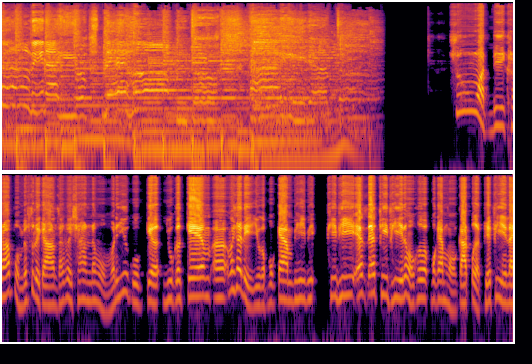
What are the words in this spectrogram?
足りないよ สวัสดีครับ ผมเป็นสุริการทักเวชั่นนะผมวันนี้อยู่กับเกอยู่กับเกมเอ่อไม่ใช่ดิอยู่กับโปรแกรม PP P S S P P นะผมคือโปรแกรมของการเปิด P P ใน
